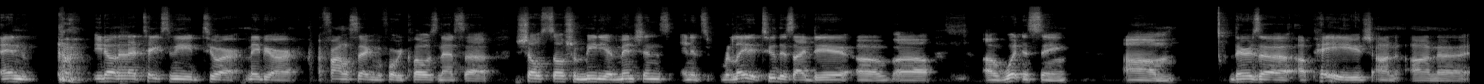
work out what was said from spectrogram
And you know that takes me to our maybe our, our final segment before we close, and that's uh show social media mentions, and it's related to this idea of uh of witnessing. Um there's a, a page on on uh,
